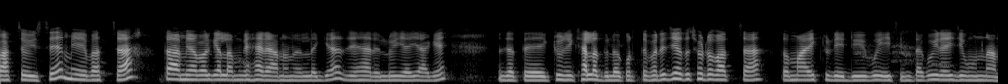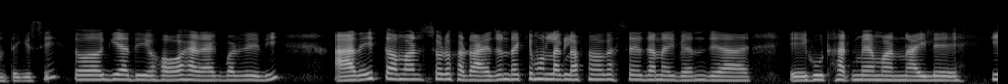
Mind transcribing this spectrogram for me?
বাচ্চা হইছে, মেয়ে বাচ্চা তো আমি আবার গেলাম হ্যারে আননের লাগিয়া, যে হ্যারে লইয়াই আগে যাতে একটু খেলাধুলা করতে পারে। যেহেতু ছোট বাচ্চা, তো মা একটু রেডি হইব, এই চিন্তা কইরাই যেমন আনতে গেছি। তো গিয়া দিয়ে হ হ্যাঁ একবার রেডি আর এই তো আমার ছোটোখাটো আয়োজনটা কেমন লাগল আপনার কাছে জানাইবেন যে এই হুটহাট মেহমান আইলে কি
